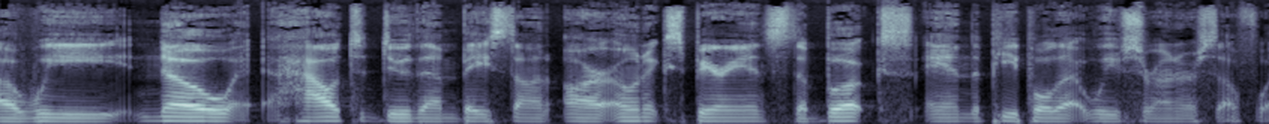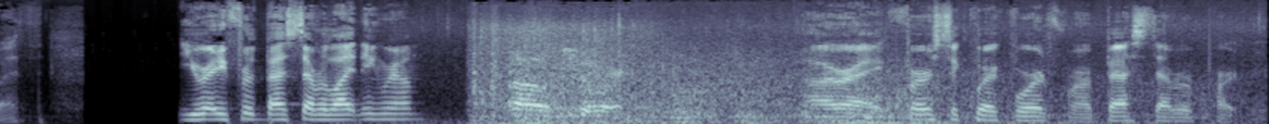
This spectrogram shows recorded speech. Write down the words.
uh, we know how to do them based on our own experience, the books, and the people that we've surrounded ourselves with. You ready for the best ever lightning round? Oh, sure. All right. First, a quick word from our best ever partners.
